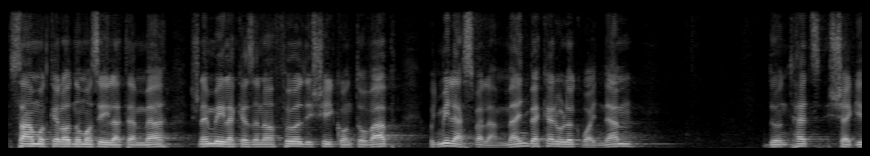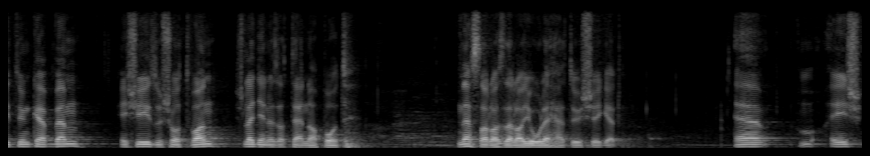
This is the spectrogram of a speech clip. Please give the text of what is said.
számot kell adnom az életemmel, és nem élek ezen a földi síkon tovább, hogy mi lesz velem, mennybe kerülök, vagy nem, dönthetsz, segítünk ebben, és Jézus ott van, és legyen ez a te napod. Ne szarazd el a jó lehetőséget. E, és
